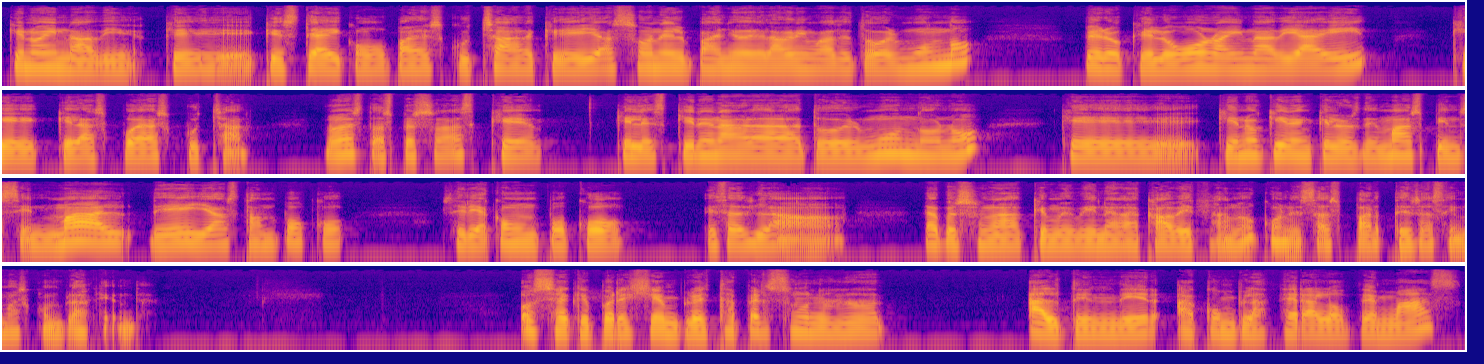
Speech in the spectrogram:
que no hay nadie que, que esté ahí como para escuchar, que ellas son el paño de lágrimas de todo el mundo, pero que luego no hay nadie ahí que, que las pueda escuchar, ¿no? Estas personas que, que les quieren agradar a todo el mundo, ¿no? Que, no quieren que los demás piensen mal de ellas tampoco. Sería como un poco, esa es la, la persona que me viene a la cabeza, ¿no? Con esas partes así más complacientes. O sea que, por ejemplo, esta persona, al tender a complacer a los demás,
